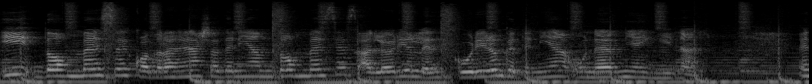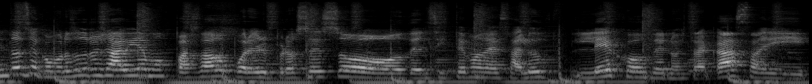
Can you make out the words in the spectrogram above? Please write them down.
Y dos meses, cuando las nenas ya tenían dos meses, a Lorian le descubrieron que tenía una hernia inguinal. Entonces, como nosotros ya habíamos pasado por el proceso del sistema de salud lejos de nuestra casa y,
